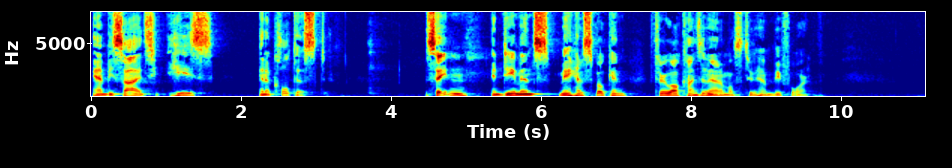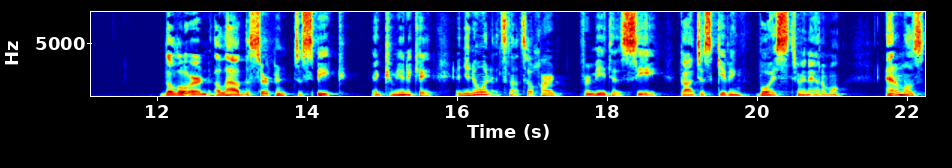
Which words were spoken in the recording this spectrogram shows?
And besides, He's an occultist. Satan and demons may have spoken through all kinds of animals to him before. The Lord allowed the serpent to speak and communicate. And you know what? It's not so hard for me to see God just giving voice to an animal. Animals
